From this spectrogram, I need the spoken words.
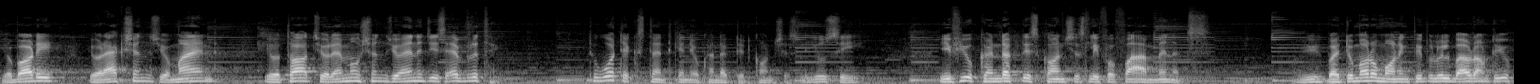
Your body, your actions, your mind, your thoughts, your emotions, your energies, everything. To what extent can you conduct it consciously? You see, if you conduct this consciously for five minutes, you, by tomorrow morning people will bow down to you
